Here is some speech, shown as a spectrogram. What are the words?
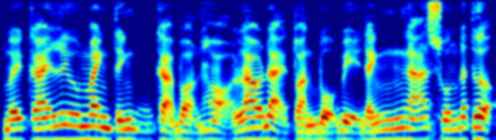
mấy cái lưu manh tính cả bọn họ lao đại toàn bộ bị đánh ngã xuống đất thượng.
